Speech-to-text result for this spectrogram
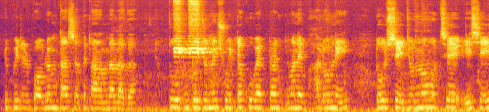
একটু পেটের প্রবলেম তার সাথে ঠান্ডা লাগা। তো দুটোর জন্যই শরীরটা খুব একটা মানে ভালো নেই। তো সেই জন্য হচ্ছে এসেই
